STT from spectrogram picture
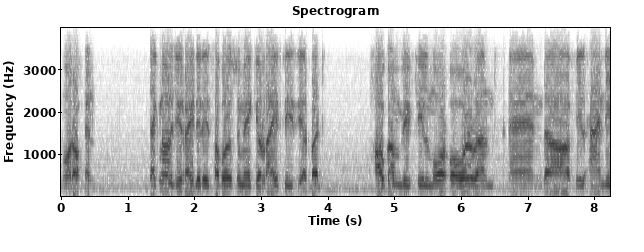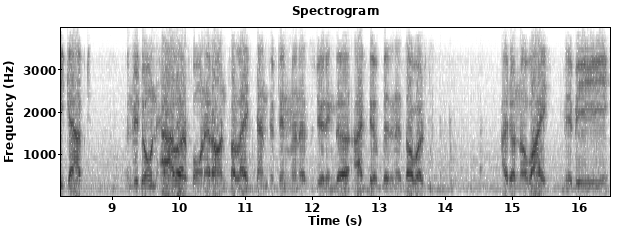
more often. Technology, right? It is supposed to make your lives easier, but how come we feel more overwhelmed and uh, feel handicapped when we don't have our phone around for like 10 15 minutes during the active business hours? I don't know why. Maybe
